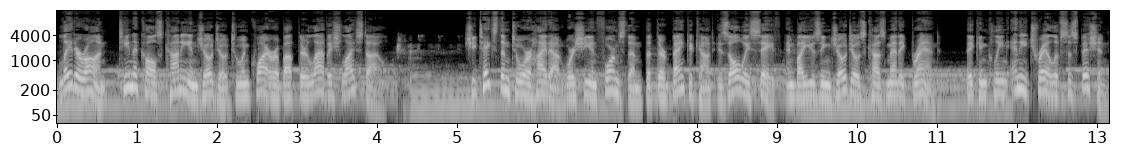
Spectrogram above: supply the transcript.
Later on, Tina calls Connie and Jojo to inquire about their lavish lifestyle. She takes them to her hideout where she informs them that their bank account is always safe and by using Jojo's cosmetic brand, they can clean any trail of suspicion.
